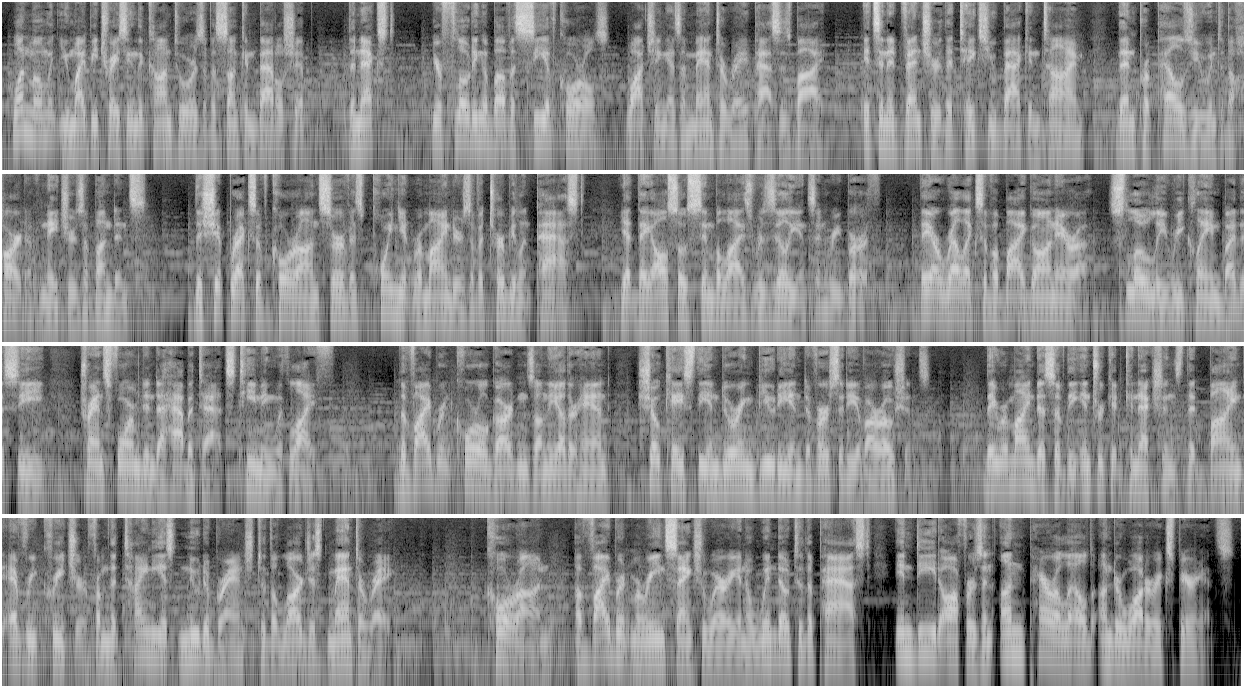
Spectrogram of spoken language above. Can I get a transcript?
One moment you might be tracing the contours of a sunken battleship, the next, you're floating above a sea of corals, watching as a manta ray passes by. It's an adventure that takes you back in time, then propels you into the heart of nature's abundance. The shipwrecks of Coron serve as poignant reminders of a turbulent past, yet they also symbolize resilience and rebirth. They are relics of a bygone era, slowly reclaimed by the sea, transformed into habitats teeming with life. The vibrant coral gardens on the other hand, showcase the enduring beauty and diversity of our oceans. They remind us of the intricate connections that bind every creature from the tiniest nudibranch to the largest manta ray. Coron, a vibrant marine sanctuary and a window to the past, indeed offers an unparalleled underwater experience.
